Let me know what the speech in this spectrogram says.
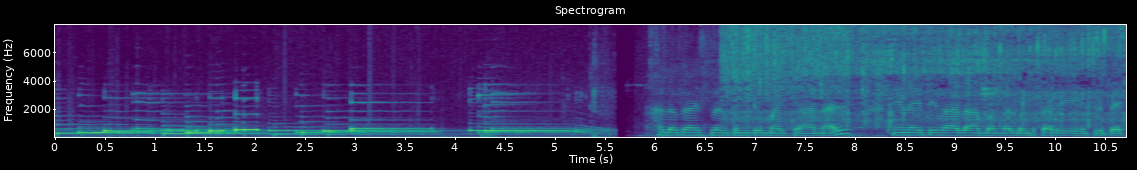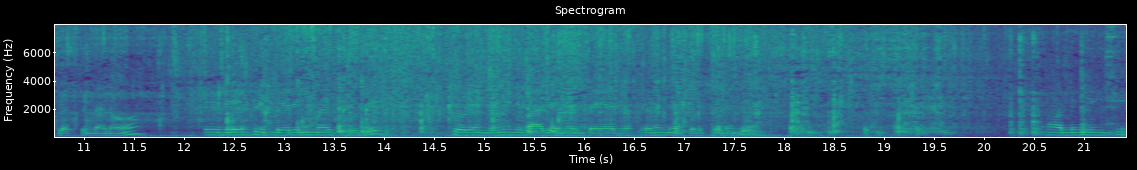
Hello guys welcome to my channel. నేనైతే ఇవాళ బంగాళదుంప కర్రీ ప్రిపేర్ చేస్తున్నాను. Day preparing my food. చూడండి నేను ఇవాళ ఏమేమి తయారు చేస్తానో మీరు కూడా చూడండి. మార్నింగ్ నుంచి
